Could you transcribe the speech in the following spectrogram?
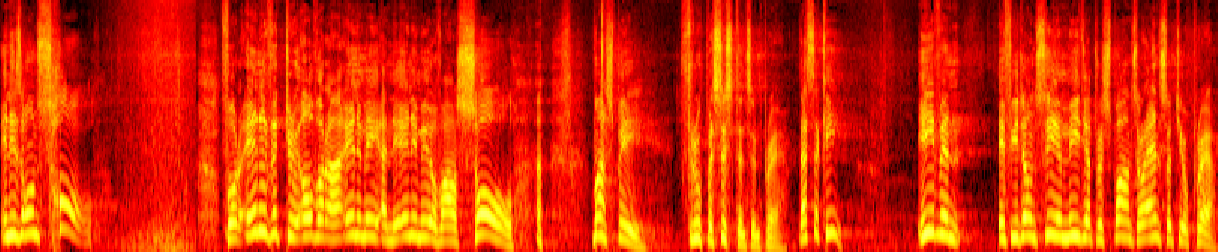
in his own soul. For any victory over our enemy and the enemy of our soul must be through persistence in prayer. That's the key. Even if you don't see immediate response or answer to your prayer,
